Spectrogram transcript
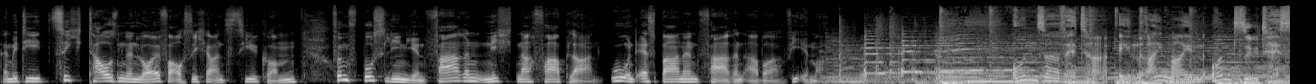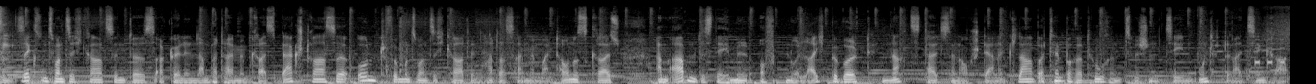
damit die zigtausenden Läufer auch sicher ans Ziel kommen. Fünf Buslinien fahren nicht nach Fahrplan. U- und S-Bahnen fahren aber wie immer. Unser Wetter in Rhein-Main und Südhessen. 26 Grad sind es aktuell in Lampertheim im Kreis Bergstraße und 25 Grad in Hattersheim im Main-Taunus-Kreis. Am Abend ist der Himmel oft nur leicht bewölkt, nachts teils dann auch sternenklar bei Temperaturen zwischen 10 und 13 Grad.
